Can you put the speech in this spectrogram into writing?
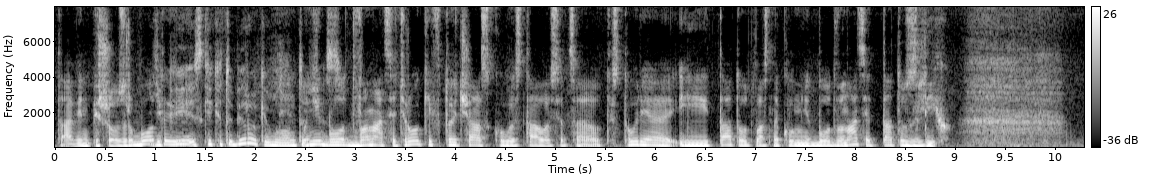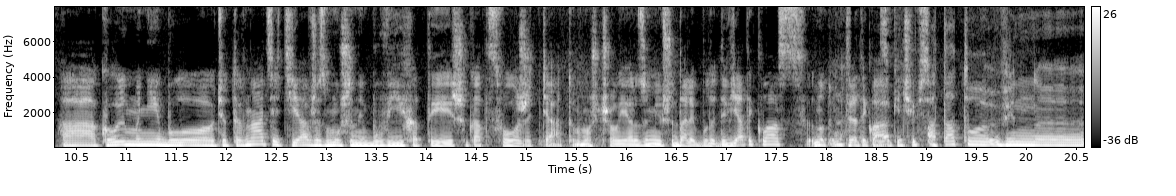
Та він пішов з роботи. Який, скільки тобі років було на той Мені час? було 12 років в той час, коли сталася ця от історія. І тато, от, власне, коли мені було 12, тато зліг. А коли мені було 14, я вже змушений був їхати шукати свого життя, тому що я розумів, що далі буде 9 клас. Ну, тобто 9 клас закінчився. А тато він, е,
